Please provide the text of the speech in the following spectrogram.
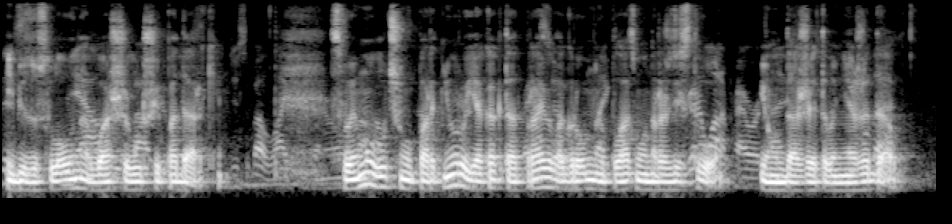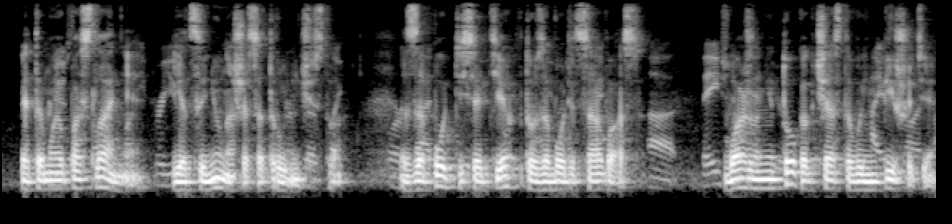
и, безусловно, ваши лучшие подарки. Своему лучшему партнеру я как-то отправил огромную плазму на Рождество, и он даже этого не ожидал. Это мое послание. Я ценю наше сотрудничество. Заботьтесь о тех, кто заботится о вас. Важно не то, как часто вы им пишете,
